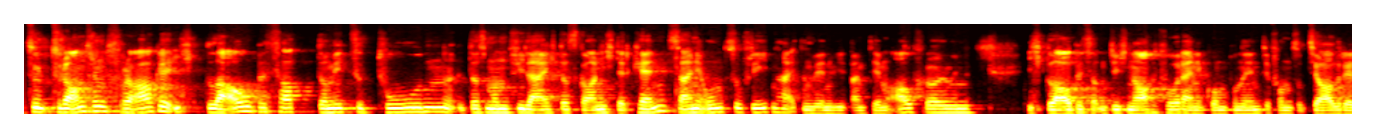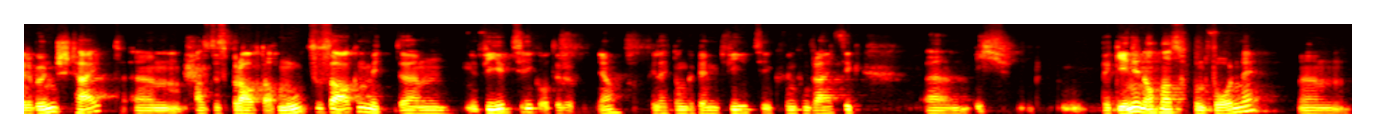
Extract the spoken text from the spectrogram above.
zu, zur anderen Frage, ich glaube, es hat damit zu tun, dass man vielleicht das gar nicht erkennt, seine Unzufriedenheit. Dann wären wir beim Thema Aufräumen. Ich glaube, es hat natürlich nach wie vor eine Komponente von sozialer Erwünschtheit. Ähm, also das braucht auch Mut zu sagen mit 40 ähm, oder ja, vielleicht ungefähr mit 40, 35. Ähm, ich beginne nochmals von vorne. Ähm,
